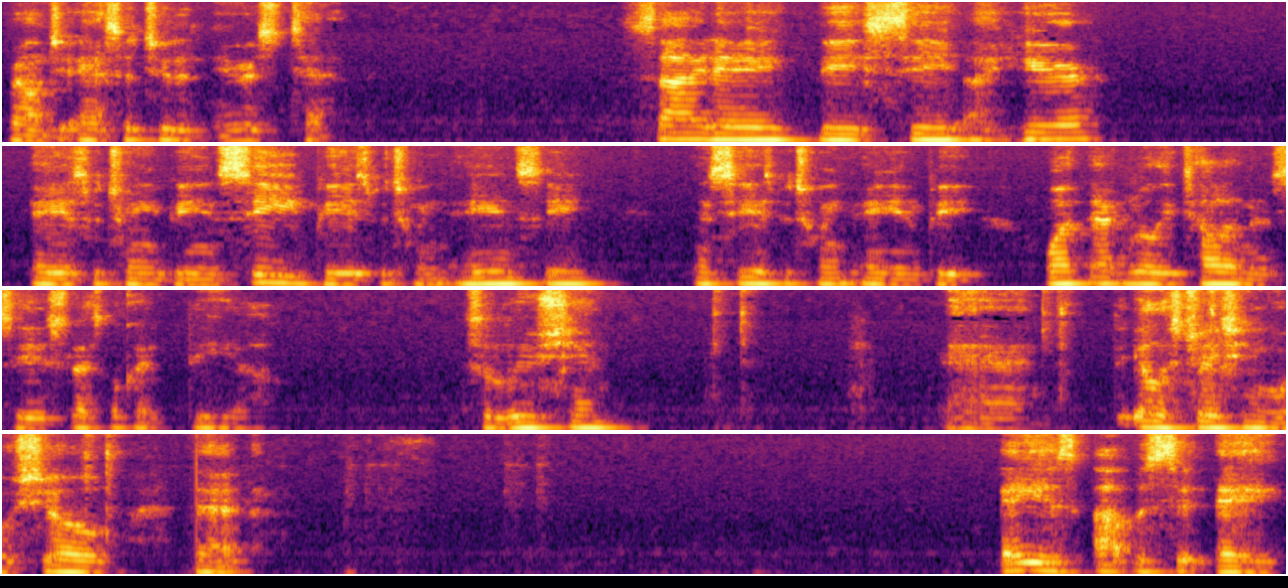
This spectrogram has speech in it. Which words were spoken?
Round your answer to the nearest 10. Side A, B, C are here. A is between B and C, B is between A and C, and C is between A and B. What that really telling us is, let's look at the uh, solution. And the illustration will show that A is opposite A,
